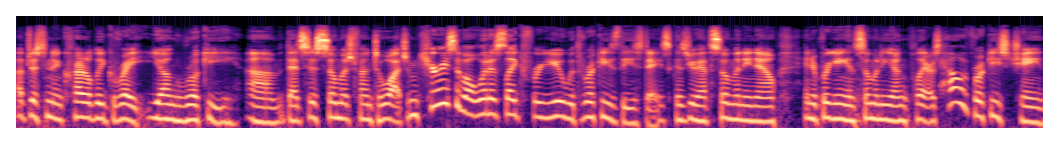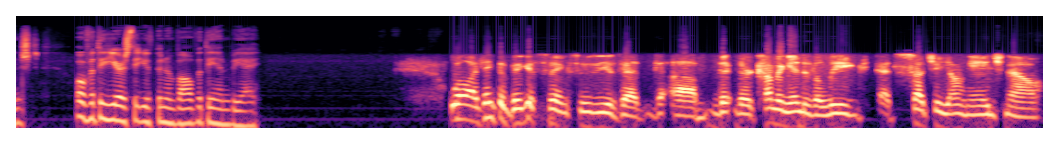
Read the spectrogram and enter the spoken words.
of just an incredibly great young rookie. Um, that's just so much fun to watch. I'm curious about what it's like for you with rookies these days because you have so many now, and you're bringing in so many young players. How have rookies changed over the years that you've been involved with the NBA? Well, I think the biggest thing, Suzy, is that um, they're coming into the league at such a young age now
